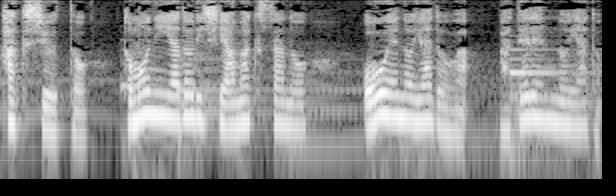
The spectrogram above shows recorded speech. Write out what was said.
白州と共に宿りし天草の大江の宿はバテレンの宿。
